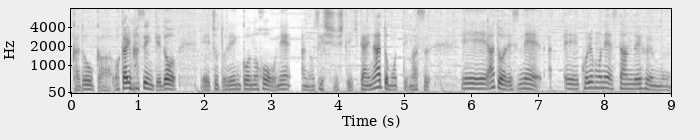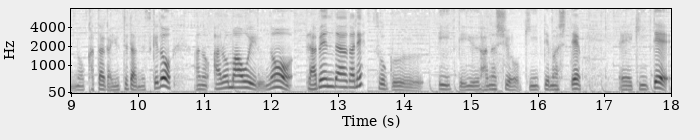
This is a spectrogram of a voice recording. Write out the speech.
かどうかは分かりませんけど、えー、ちょっとレンコンの方をねあの摂取していきたいなと思っています。えー、あとはですね、えー、これもねスタンド FM の方が言ってたんですけどあのアロマオイルのラベンダーがねすごくいいっていう話を聞いてまして、えー、聞いて、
